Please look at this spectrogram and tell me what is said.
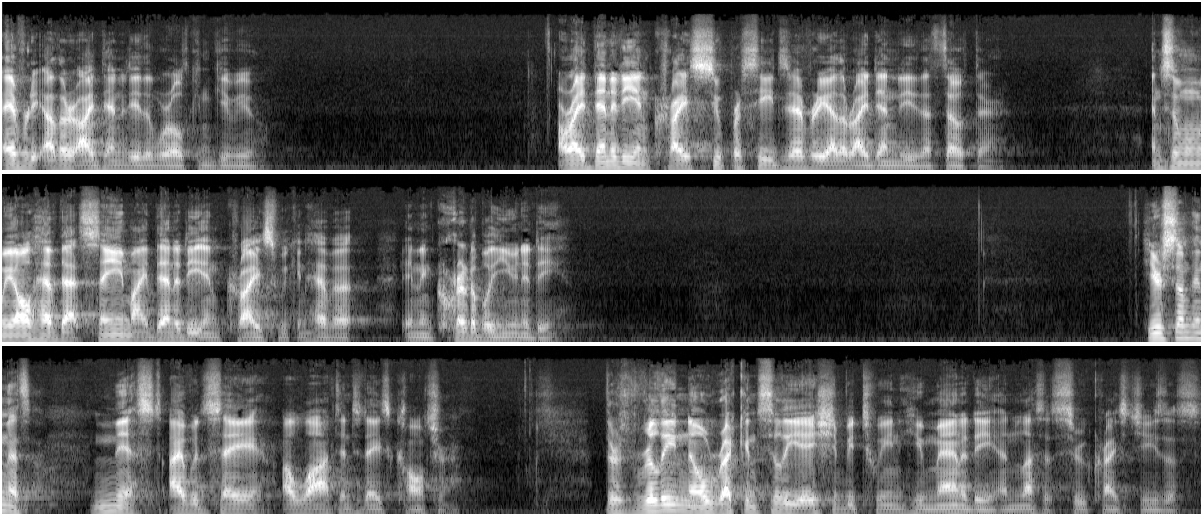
every other identity the world can give you. Our identity in Christ supersedes every other identity that's out there. And so when we all have that same identity in Christ, we can have a, an incredible unity. Here's something that's missed, I would say, a lot in today's culture. There's really no reconciliation between humanity unless it's through Christ Jesus.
